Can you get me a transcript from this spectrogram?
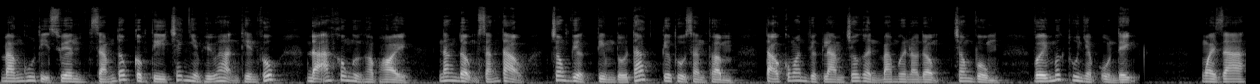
bà Ngô Thị Xuyên, giám đốc công ty trách nhiệm hữu hạn Thiên Phúc đã không ngừng học hỏi, năng động sáng tạo trong việc tìm đối tác tiêu thụ sản phẩm, tạo công an việc làm cho gần 30 lao động trong vùng với mức thu nhập ổn định. Ngoài ra,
